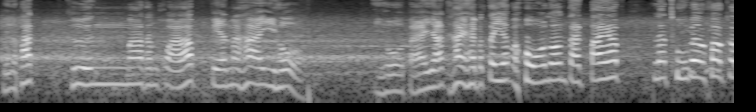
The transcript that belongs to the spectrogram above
พิรพัฒน์คืนมาทางขวาครับเปลี่ยนมาให้อีโฮอีโฮแปรยัดให้ไฮปาตี้ครับโอ้โหโดนตัดไปครับ และทูเบลข้อก็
